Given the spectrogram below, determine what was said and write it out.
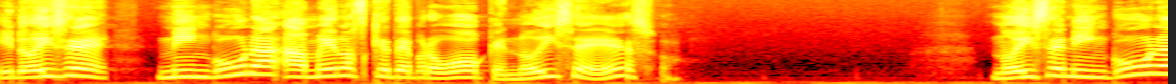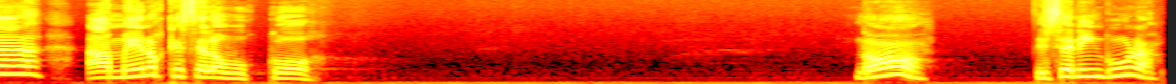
Y no dice ninguna a menos que te provoquen. No dice eso. No dice ninguna a menos que se lo buscó. No, dice ninguna.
